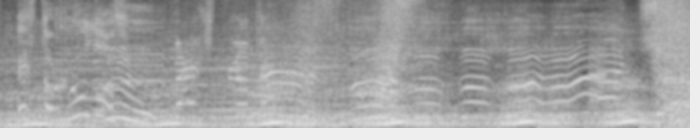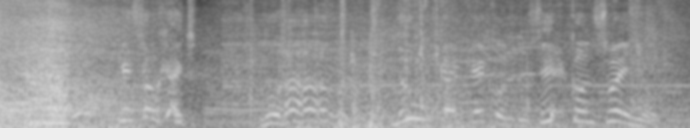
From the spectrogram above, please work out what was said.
no! ¡Estornudos! ¡Va a explotar! ¡Me sujet! ¡Wow! Nunca hay que conducir con sueños.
